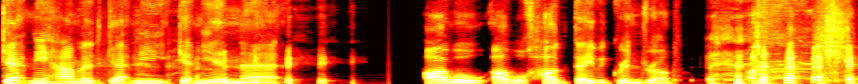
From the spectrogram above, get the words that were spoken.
get me hammered. Get me, get me in there. I will, I will hug David Grindrod.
